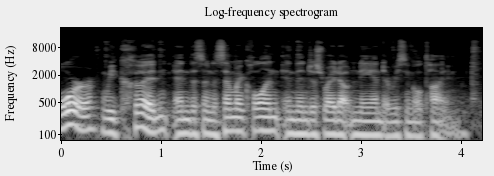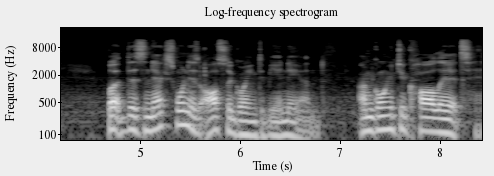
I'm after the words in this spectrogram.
Or we could end this in a semicolon and then just write out NAND every single time. But this next one is also going to be a NAND. I'm going to call it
